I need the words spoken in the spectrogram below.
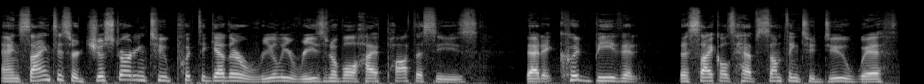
and scientists are just starting to put together really reasonable hypotheses that it could be that the cycles have something to do with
